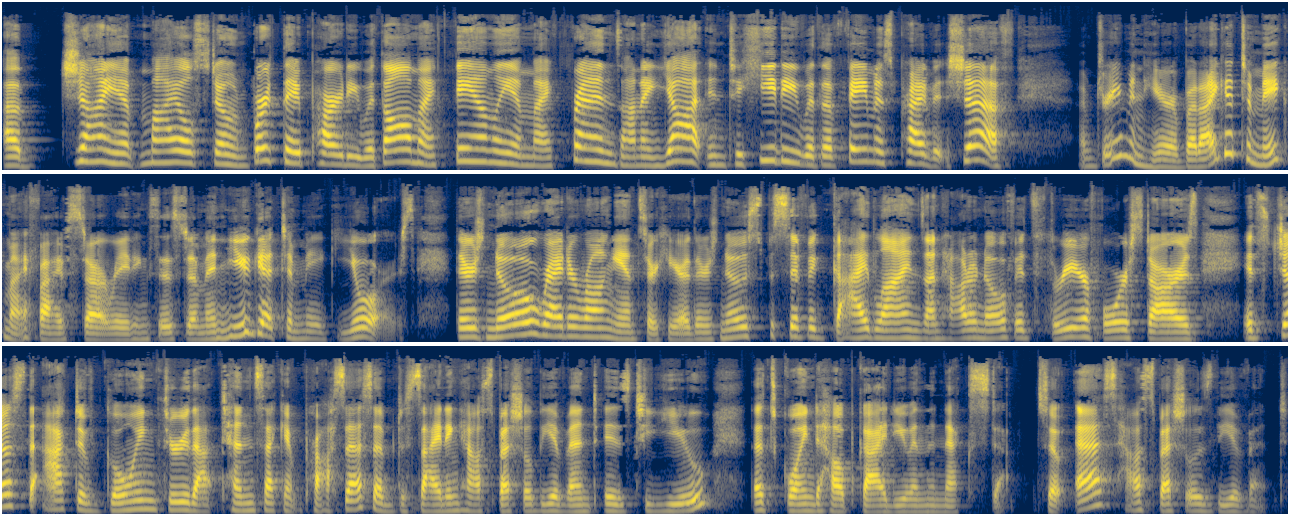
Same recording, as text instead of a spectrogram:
a giant milestone birthday party with all my family and my friends on a yacht in Tahiti with a famous private chef. I'm dreaming here, but I get to make my five star rating system and you get to make yours. There's no right or wrong answer here. There's no specific guidelines on how to know if it's three or four stars. It's just the act of going through that 10 second process of deciding how special the event is to you that's going to help guide you in the next step. So, S, how special is the event?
